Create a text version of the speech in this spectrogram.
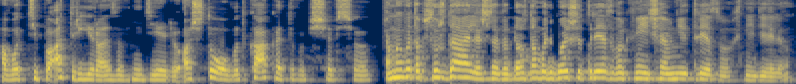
А вот, типа, а три раза в неделю. А что? Вот как это вообще все? А мы вот обсуждали, что это должно быть больше трезвых дней, чем нетрезвых неделю.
